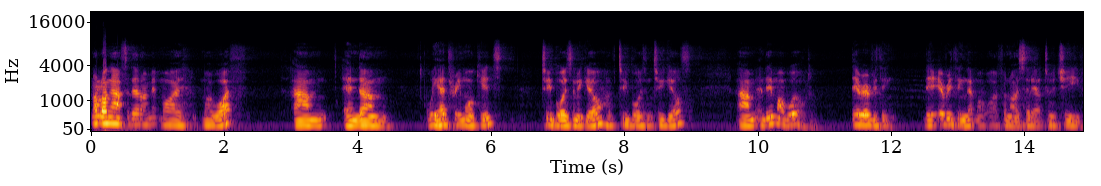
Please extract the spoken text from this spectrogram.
Not long after that, I met my, my wife, um, and um, we had three more kids two boys and a girl. I have two boys and two girls. Um, and they're my world. They're everything. They're everything that my wife and I set out to achieve,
